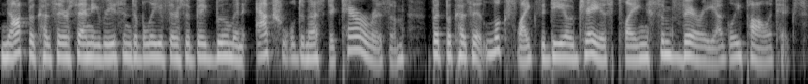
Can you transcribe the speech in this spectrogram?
Not because there's any reason to believe there's a big boom in actual domestic terrorism, but because it looks like the DOJ is playing some very ugly politics.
